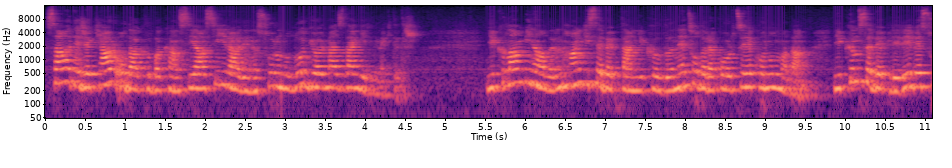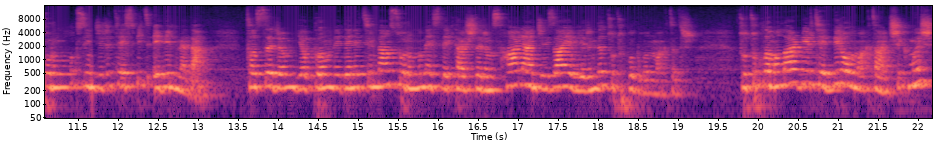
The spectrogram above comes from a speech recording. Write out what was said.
sadece kar odaklı bakan siyasi iradenin sorumluluğu görmezden gelinmektedir. Yıkılan binaların hangi sebepten yıkıldığı net olarak ortaya konulmadan, yıkım sebepleri ve sorumluluk zinciri tespit edilmeden, tasarım, yapım ve denetimden sorumlu meslektaşlarımız halen cezaevlerinde tutuklu bulunmaktadır. Tutuklamalar bir tedbir olmaktan çıkmış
